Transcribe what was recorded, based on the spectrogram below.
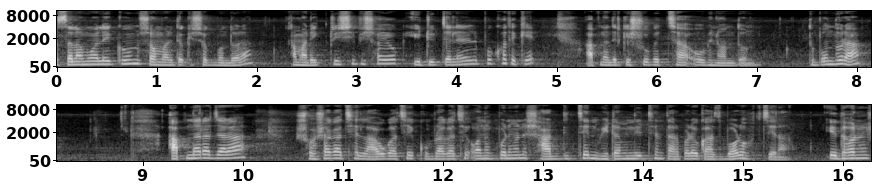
আসসালামু আলাইকুম, সম্মানিত কৃষক বন্ধুরা। আমার এই কৃষি বিষয়ক ইউটিউব চ্যানেলের পক্ষ থেকে আপনাদেরকে শুভেচ্ছা, অভিনন্দন। তো বন্ধুরা, আপনারা যারা শশা গাছে, লাউ গাছে, কুমড়া গাছে অনেক পরিমাণে সার দিচ্ছেন, ভিটামিন দিচ্ছেন, তারপরেও গাছ বড় হচ্ছে না। এ ধরনের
